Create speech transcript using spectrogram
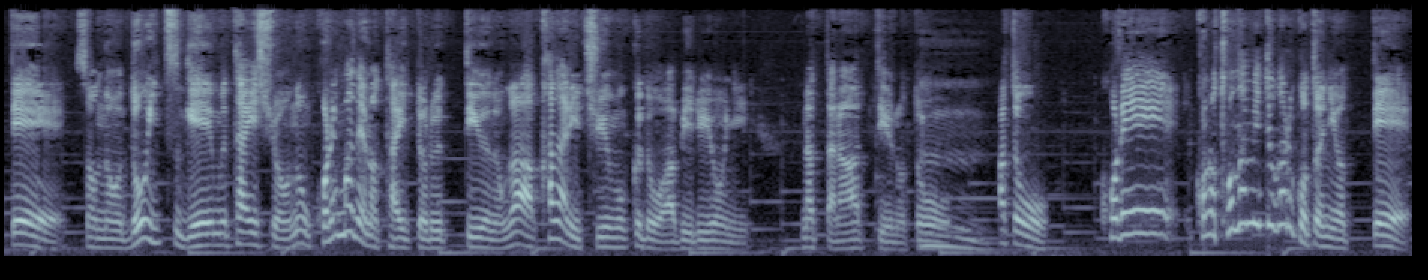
って、そのドイツゲーム大賞のこれまでのタイトルっていうのがかなり注目度を浴びるようになったなっていうのと、うん。あと、これ、このトーナメントがあることによって、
